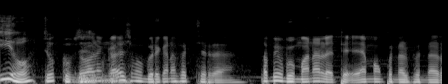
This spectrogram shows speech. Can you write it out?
Iya, cukup sih. Soalnya enggak memberikan efek jerah. Tapi yang mana lek dhek emang benar-benar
